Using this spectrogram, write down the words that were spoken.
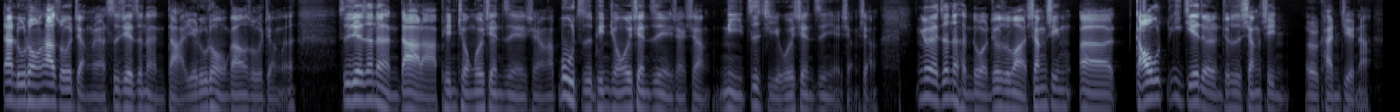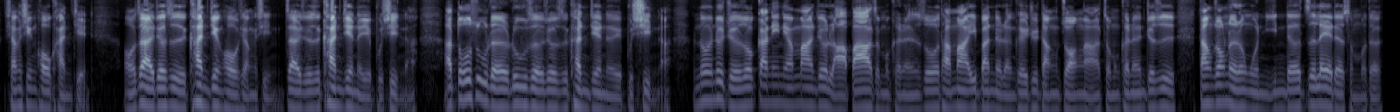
但如同他所讲的，世界真的很大，也如同我刚刚所讲的，世界真的很大啦，贫穷会限制你的想象，不止贫穷会限制你的想象，你自己也会限制你的想象，因为真的很多人就是什么相信，呃，高一阶的人就是相信而看见啊，相信后看见。哦，再来就是看见后相信，再来就是看见了也不信啊！啊，多数的 loser 就是看见了也不信啊！很多人就觉得说，干你娘妈就喇叭，怎么可能说他妈一般的人可以去当庄啊？怎么可能就是当庄的人稳赢得之类的什么的？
